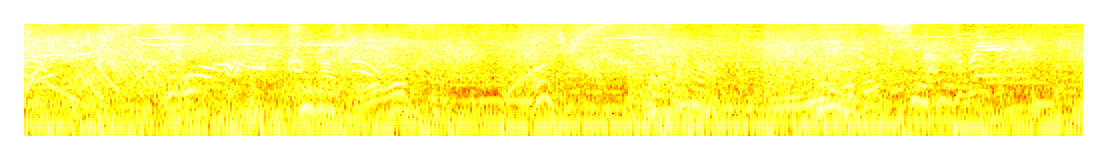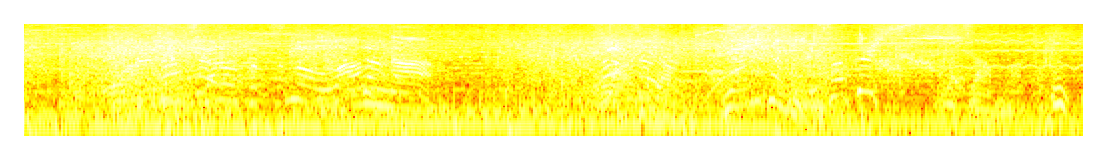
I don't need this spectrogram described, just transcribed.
知あんな。ざまと終わ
